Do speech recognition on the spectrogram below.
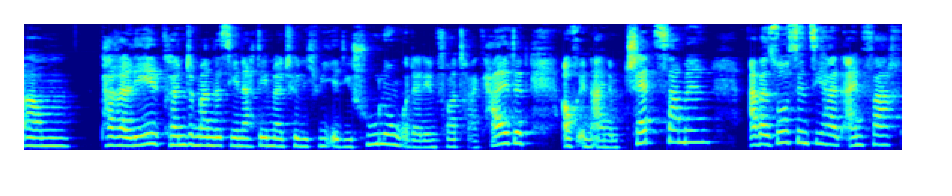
Ähm, parallel könnte man das, je nachdem natürlich, wie ihr die Schulung oder den Vortrag haltet, auch in einem Chat sammeln. Aber so sind sie halt einfach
